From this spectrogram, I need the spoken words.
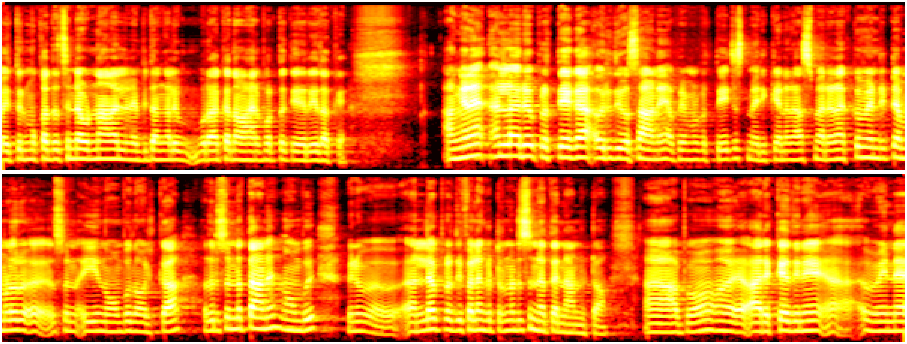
ബൈത്തുൽ മുഖദ്സിന്റെ അവിടെ നിന്നാണല്ലോ നബി തങ്ങൾ ബുറാക്കുന്ന വാഹനപ്പുറത്ത് കയറിയതൊക്കെ. അങ്ങനെ ഉള്ള ഒരു പ്രത്യേക ഒരു ദിവസമാണ്. അപ്പോൾ നമ്മൾ പ്രത്യേകിച്ച് സ്മരിക്കേണ്ടത് ആ സ്മരണക്ക് വേണ്ടിയിട്ട് നമ്മൾ ഈ നോമ്പ് നോൽക്കുക. അതൊരു സുന്നത്താണ് നോമ്പ്. പിന്നെ നല്ല പ്രതിഫലം കിട്ടുന്ന ഒരു സുന്നത്ത് തന്നെയാണ് കേട്ടോ അപ്പോൾ ആരൊക്കെ ഇതിന് പിന്നെ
